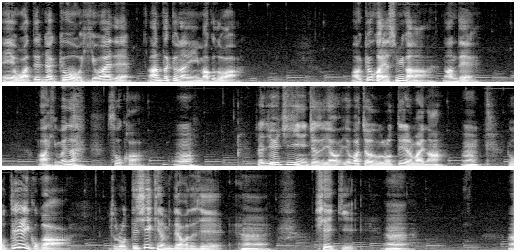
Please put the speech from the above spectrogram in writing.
ええよ、わてじゃあ今日、暇やで。あんた今日何マクドは？あ、今日から休みかななんで？あ、暇にな。そうか。うん。じゃあ11時にちょっとや、やば町のロッテリアの前な。うん。ロッテリア行こうか。ちょ、ロッテシェーキ飲みたい、私。うん。シェーキ。うん。うん。ちょっ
